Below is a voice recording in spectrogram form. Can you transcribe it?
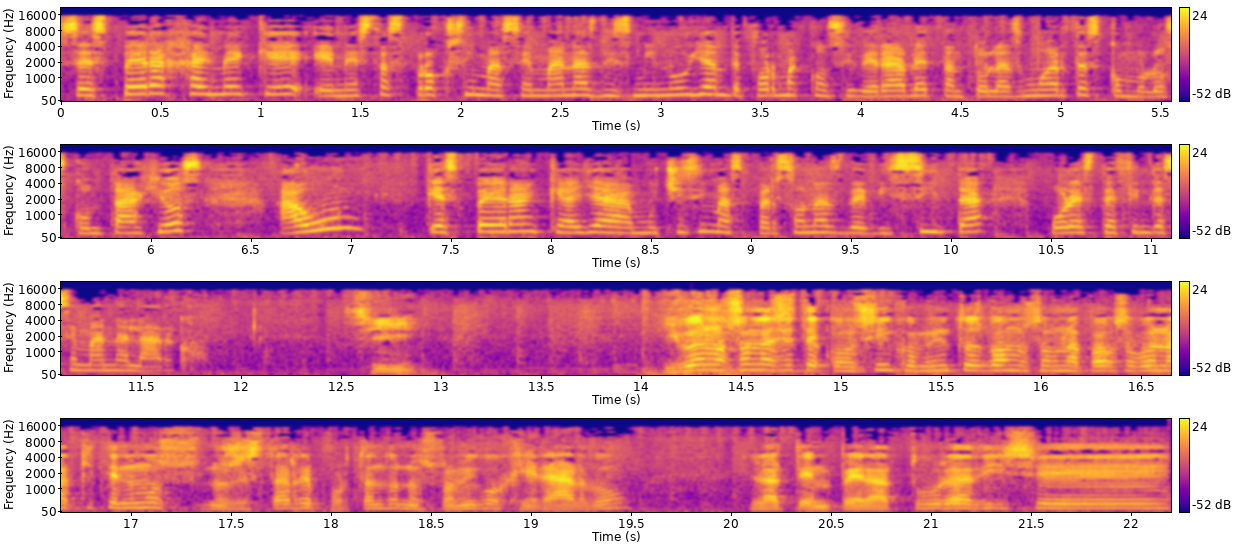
Se espera, Jaime, que en estas próximas semanas disminuyan de forma considerable tanto las muertes como los contagios, aún que esperan que haya muchísimas personas de visita por este fin de semana largo. Sí. Y bueno, son las 7 con 5 minutos, vamos a una pausa. Bueno, aquí tenemos, nos está reportando nuestro amigo Gerardo. La temperatura dice...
